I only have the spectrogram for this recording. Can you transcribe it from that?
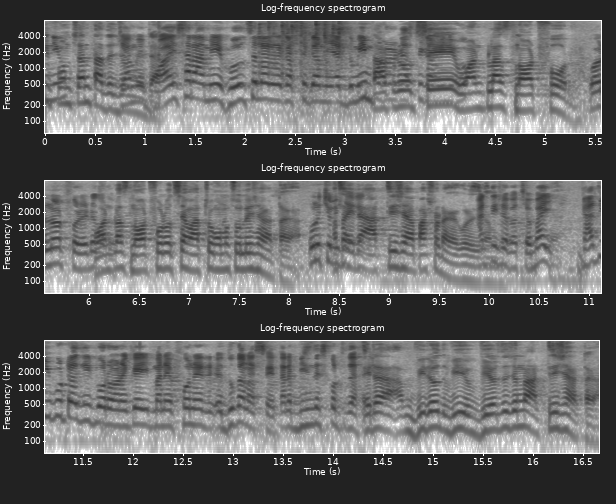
new, phone চান তাদের জন্য এটা। ভয় ছাড়া আমি হোলসেলারের কাছ থেকে আমি একদম তারপরে হচ্ছে OnePlus Nord 4 নট ফর এটা OnePlus Nord 4 হচ্ছে মাত্র উনচল্লিশ হাজার টাকা। আচ্ছা এটা আটত্রিশ হাজার পাঁচশো টাকা করে দিলাম। আটত্রিশ পাচ্ছ ভাই গাজীপুর টাজিপুর অনেকেই মানে ফোনের দোকান আছে তারা বিজনেস করতে যাচ্ছে। এটা বিরোধ ভিউয়ারদের জন্য আটত্রিশ হাজার টাকা।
